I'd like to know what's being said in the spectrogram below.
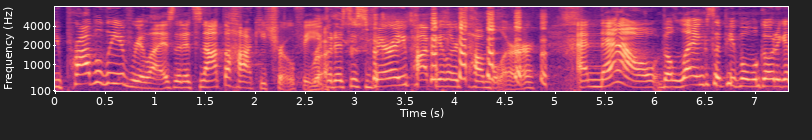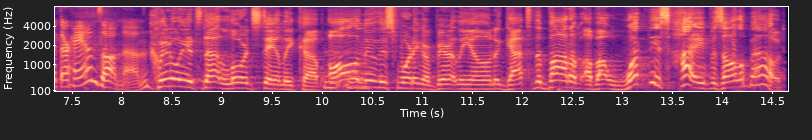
you probably have realized that it's not the hockey trophy, but it's this very popular tumbler. And now the lengths that people will go to get their hands on them. Clearly, it's not Lord Stanley Cup. All new this morning, our Beret Leone got to the bottom about what this hype is all about.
